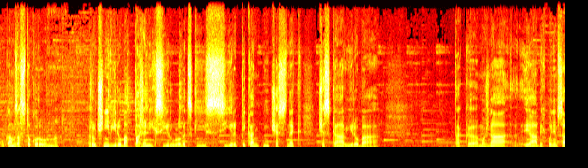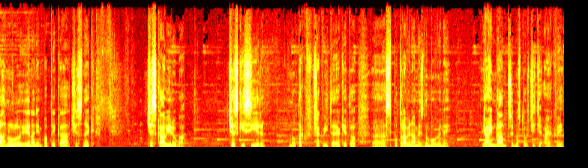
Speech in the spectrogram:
koukám za 100 korun, Ruční výroba pařených sírů, lovecký sír, pikantní česnek, česká výroba. Tak eh, možná já bych po něm sáhnul, je na něm paprika, česnek, česká výroba. Český sír, no tak však víte, jak je to eh, s potravinami z domoviny. Já jim dám přednost určitě. A jak vy?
